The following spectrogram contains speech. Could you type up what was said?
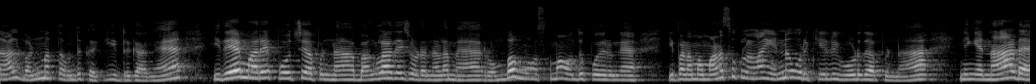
நாள் வன்மத்தை வந்து கக்கிட்டு இருக்காங்க. இதே மாதிரியே போச்சு அப்படின்னா பங்களாதேஷோட நிலைமை ரொம்ப மோசமாக வந்து போயிருங்க. இப்போ நம்ம மனசுக்குள்ளலாம் என்ன ஒரு கேள்வி ஓடுது அப்படின்னா நீங்கள் நாடை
